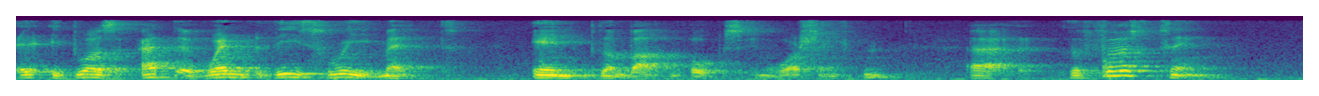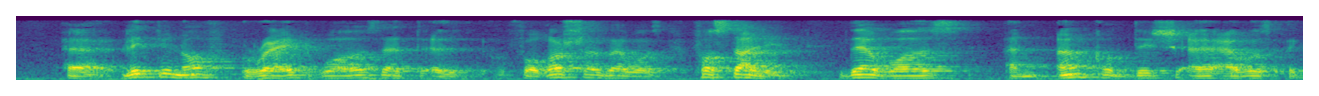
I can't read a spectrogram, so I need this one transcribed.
it was at when these three met in Dumbarton Oaks in Washington, uh, the first thing uh, Litvinov read was that uh, for Russia there was, for Stalin, there was an unconditional, uh, was an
